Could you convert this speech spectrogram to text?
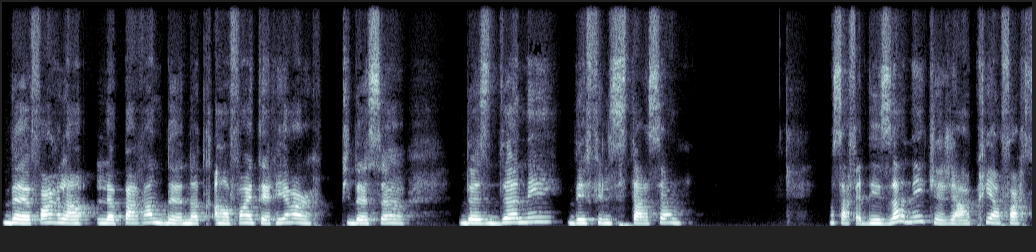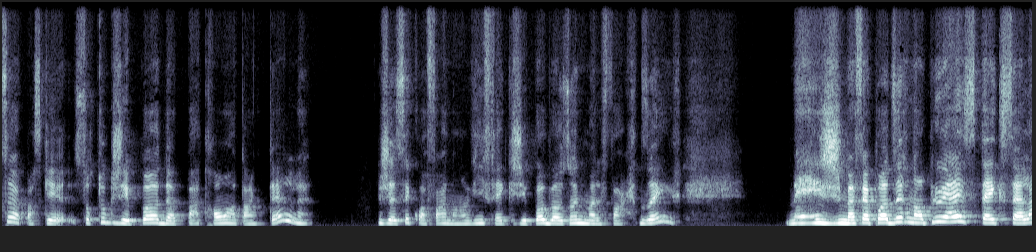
de faire le parent de notre enfant intérieur, puis de de se donner des félicitations. Ça fait des années que j'ai appris à faire ça parce que surtout que j'ai pas de patron en tant que tel, je sais quoi faire dans la vie, fait que j'ai pas besoin de me le faire dire. Mais je me fais pas dire non plus, hey, c'était excellent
